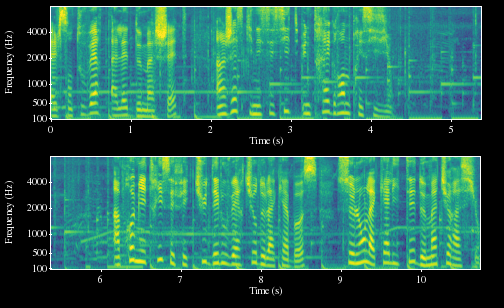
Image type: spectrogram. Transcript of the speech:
Elles sont ouvertes à l'aide de machettes un geste qui nécessite une très grande précision. Un premier tri s'effectue dès l'ouverture de la cabosse, selon la qualité de maturation.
